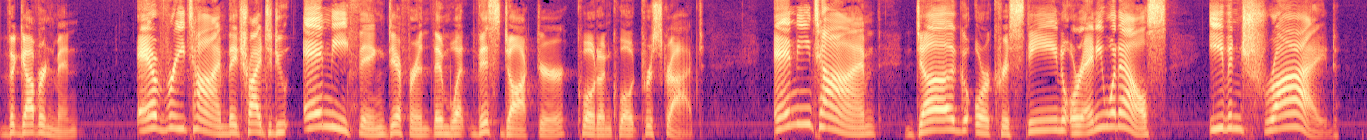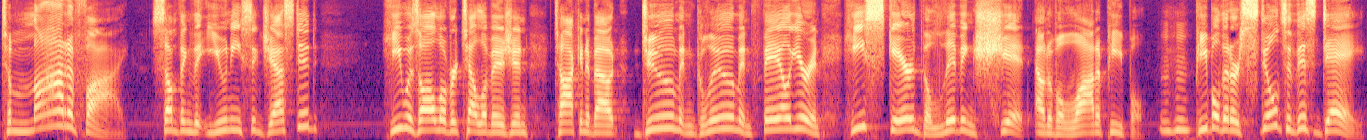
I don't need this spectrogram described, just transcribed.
the government every time they tried to do anything different than what this doctor, quote unquote, prescribed. Anytime Doug or Christine or anyone else even tried to modify something that Jüni suggested, he was all over television talking about doom and gloom and failure, and he scared the living shit out of a lot of people. Mm-hmm. People that are still to this day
